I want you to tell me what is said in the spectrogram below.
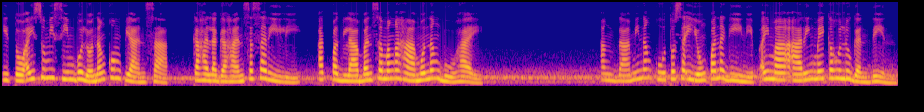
Ito ay sumisimbolo ng kumpiyansa, kahalagahan sa sarili, at paglaban sa mga hamon ng buhay. Ang dami ng kuto sa iyong panaginip ay maaaring may kahulugan din.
